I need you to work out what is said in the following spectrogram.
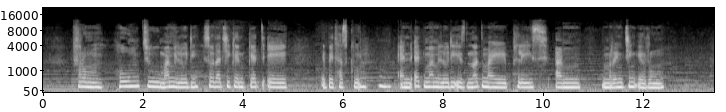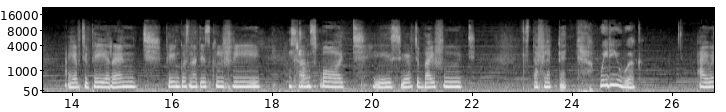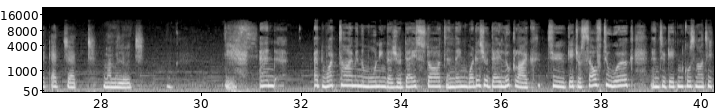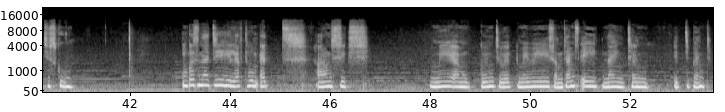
from home to Mamelodi so that she can get a a better school. Mm. And at Mamelodi is not my place. I'm, I'm renting a room. I have to pay rent, paying Kosnate school fee, it's transport. Yes, we have to buy food, stuff like that. Where do you work? I work at Jet Mamelodi. Okay. Yes. And at what time in the morning does your day start? And then what does your day look like to get yourself to work and to get Nkosnati to school? Nkosnati, he left home at around 6. Me, I'm going to work maybe sometimes 8, 9, 10. It depends.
